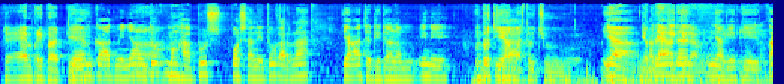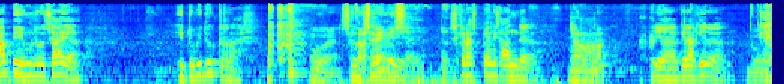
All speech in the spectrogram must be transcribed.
DM pribadi. DM ke adminnya Nah. untuk menghapus posan itu karena yang ada di dalam ini Menurut itu dia nggak setuju. Ya, Ya, karena menyakiti ada lah, menyakiti. Tapi menurut saya hidup itu keras. Wah, sekeras penis. Iya, iya. Sekeras penis Anda. Yang lemah. Ya kira-kira. Bunga.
